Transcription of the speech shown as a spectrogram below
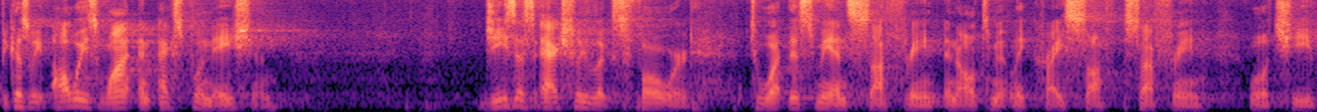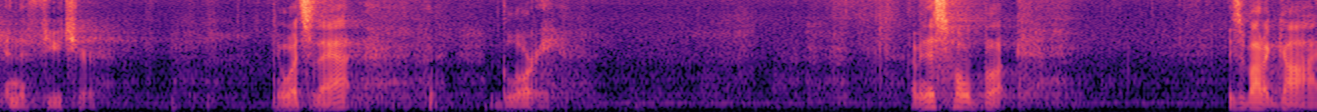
because we always want an explanation, Jesus actually looks forward to what this man's suffering and ultimately Christ's suffering will achieve in the future. And what's that? Glory. I mean, this whole book is about a God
